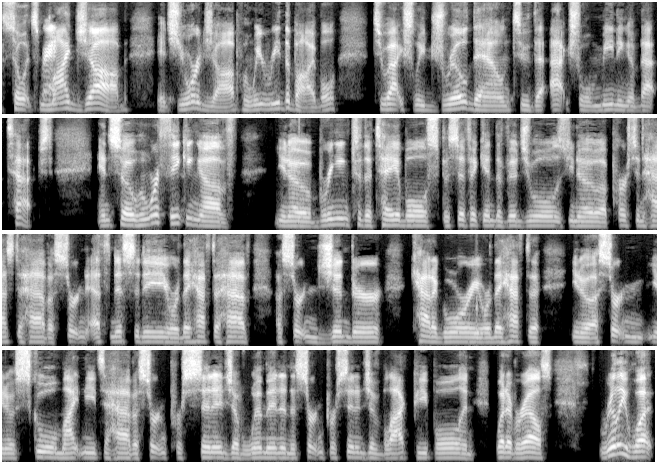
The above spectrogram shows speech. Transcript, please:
so it's right. my job, it's your job when we read the Bible to actually drill down to the actual meaning of that text. And so when we're thinking of, you know, bringing to the table specific individuals, you know, a person has to have a certain ethnicity or they have to have a certain gender category or they have to, you know, a certain, you know, school might need to have a certain percentage of women and a certain percentage of black people and whatever else really what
